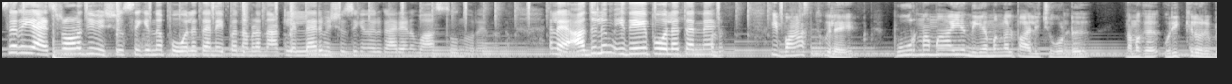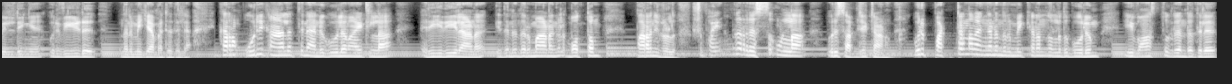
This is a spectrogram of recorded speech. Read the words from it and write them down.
സർ ഈ ആസ്ട്രോളജി വിശ്വസിക്കുന്ന പോലെ തന്നെ ഇപ്പൊ നമ്മുടെ നാട്ടിൽ എല്ലാവരും വിശ്വസിക്കുന്ന ഒരു കാര്യമാണ് വാസ്തു എന്ന് പറയുന്നത്. അല്ലെ? അതിലും ഇതേപോലെ തന്നെ ഈ വാസ്തുവിലെ പൂർണമായ നിയമങ്ങൾ പാലിച്ചുകൊണ്ട് നമുക്ക് ഒരിക്കലും ഒരു ബിൽഡിങ് ഒരു വീട് നിർമ്മിക്കാൻ പറ്റത്തില്ല. കാരണം ഒരു കാലത്തിന് അനുകൂലമായിട്ടുള്ള രീതിയിലാണ് ഇതിന്റെ നിർമ്മാണങ്ങൾ മൊത്തം പറഞ്ഞിട്ടുള്ളത്. പക്ഷെ ഭയങ്കര രസമുള്ള ഒരു സബ്ജക്റ്റാണ് ഒരു പട്ടണം എങ്ങനെ നിർമ്മിക്കണം എന്നുള്ളത് പോലും ഈ വാസ്തു ഗ്രന്ഥത്തിൽ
